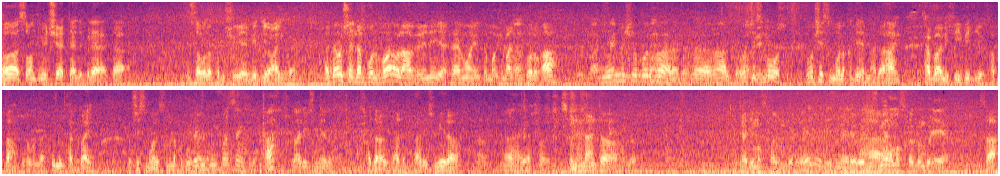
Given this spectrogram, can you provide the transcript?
هو سندويتشات تاع البلاد نصور لكم شوية فيديو على هذا واش هذا بولفار ولا أفينية؟ فهموني أنتم جماعة البولفار آه. ماشي بولفار هذا غلط واش اسمه واش اسمه القديم هذا؟ هاي. تحب اني في فيديو تحب تهضر ولا؟ كل تحب هاي. واش اسمه الاسم القديم هذا؟ بولفار 5 آه؟ لاري جميلة. هذا لاري جميلة. آه. آه يا اخويا تسكن هنا أنت؟ هذه مصفى بن بولعير وهذه جميلة. وهذه جميلة مصفى بن بولعير صح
